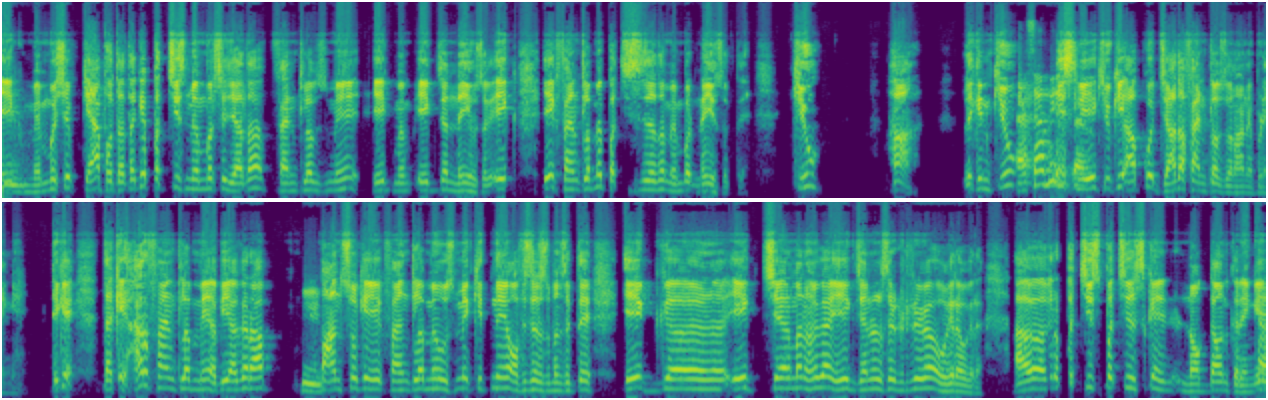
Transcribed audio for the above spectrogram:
एक मेंबरशिप हम्म। कैप होता था कि 25 मेंबर से ज़्यादा फ़ैन क्लब्स में एक एक जन नहीं हो सकते एक एक फ़ैन क्लब में 25 से ज़्यादा मेंबर नहीं हो सकते। क्यों? हाँ लेकिन क्यों? इसलिए क्योंकि आपको ज़्यादा फ़ैन क्लब्स बनाने पड़ेंगे ठीक है? ताकि हर फ़ैन क्लब में अभी अगर आप 500 हम्म। के एक फ़ैन क्लब में उसमें कितने ऑफिसर्स बन सकते हैं? एक एक चेयरमैन होगा एक जनरल सेक्रेटरी होगा वगैरह वगैरह। अगर 25 25 के नॉकडाउन करेंगे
